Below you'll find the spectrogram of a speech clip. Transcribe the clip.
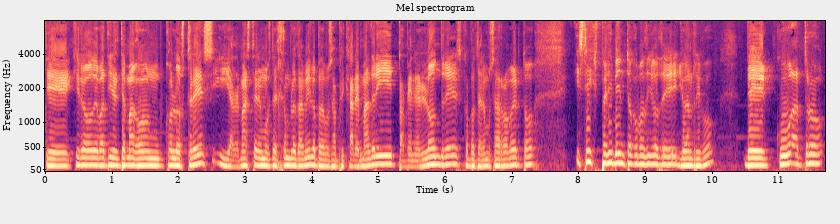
que quiero debatir el tema con, con los tres y además tenemos de ejemplo también, lo podemos aplicar en Madrid, también en Londres, como tenemos a Roberto. Este experimento, como digo, de Joan Ribó, de cuatro,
